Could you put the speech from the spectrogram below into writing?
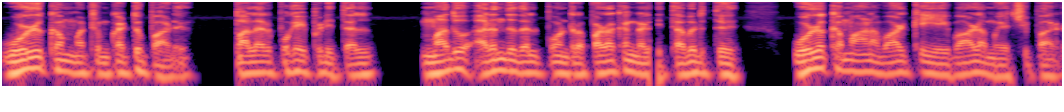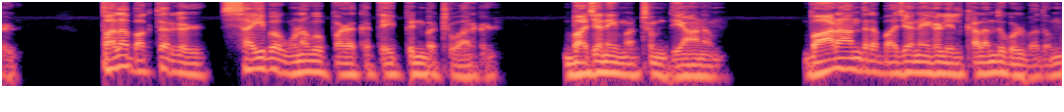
ஒழுக்கம் மற்றும் கட்டுப்பாடு பலர் புகைப்பிடித்தல் மது அருந்துதல் போன்ற பழக்கங்களை தவிர்த்து ஒழுக்கமான வாழ்க்கையை வாழ முயற்சிப்பார்கள். பல பக்தர்கள் சைவ உணவு பழக்கத்தை பின்பற்றுவார்கள். பஜனை மற்றும் தியானம். வாராந்திர பஜனைகளில் கலந்து கொள்வதும்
